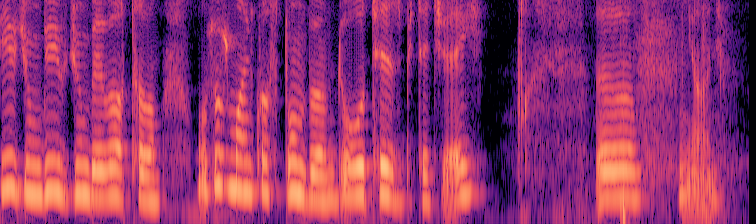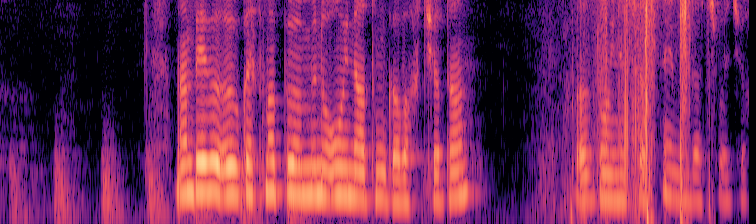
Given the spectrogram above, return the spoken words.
Bir gün bir gün beri atalım. Onsuz Minecraft 10 bölümde o tez bitecek. Ee, yani. Ben beri öğretme bölümünü oynadım Gavakça'dan. Biraz da oynasak değil mi de açılacak.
